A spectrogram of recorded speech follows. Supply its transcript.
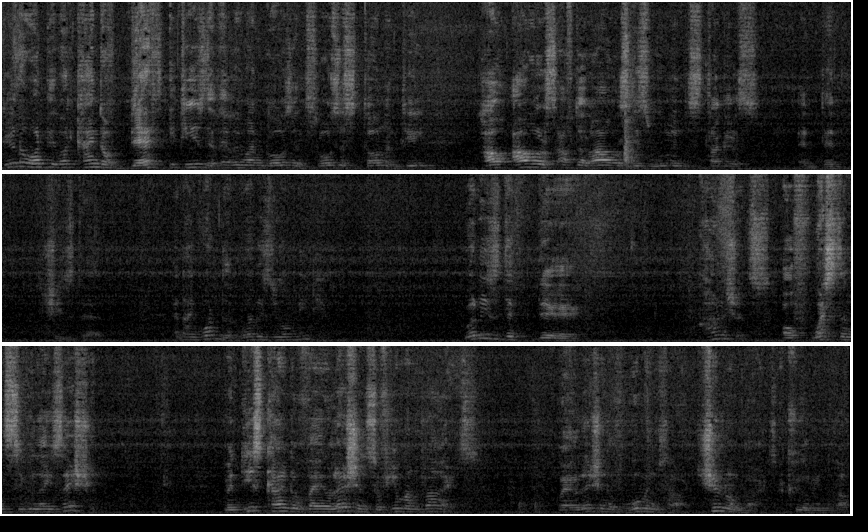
Do you know what, what kind of death it is that everyone goes and throws a stone until how hours after hours this woman staggers and then she's dead? And I wonder, where is your media? Where is the, the conscience of Western civilization when these kind of violations of human rights, violation of women's rights, children's rights occur in Iran?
